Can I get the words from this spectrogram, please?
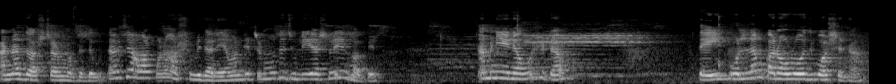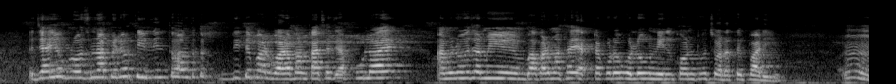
আর না দশটার মধ্যে দেবো। তাই বলছে, আমার কোনো অসুবিধা নেই, আমার গেটের মধ্যে ঝুলিয়ে আসলেই হবে। আমি নিয়ে নেব সেটা। তো এই বললাম, কারণ রোজ বসে না। যাই হোক, রোজ না পেলেও তিন দিন তো অন্তত দিতে পারব। আর আমার কাছে যা ফুল হয়, আমি রোজ আমি বাবার মাথায় একটা করে হলেও নীলকণ্ঠ চড়াতে পারি। হুম,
